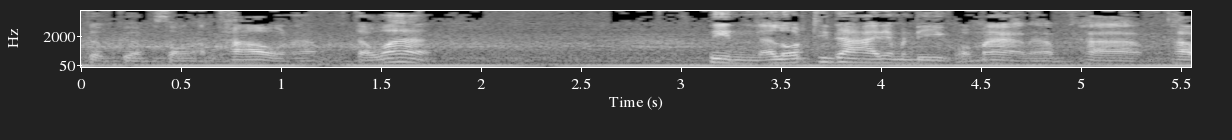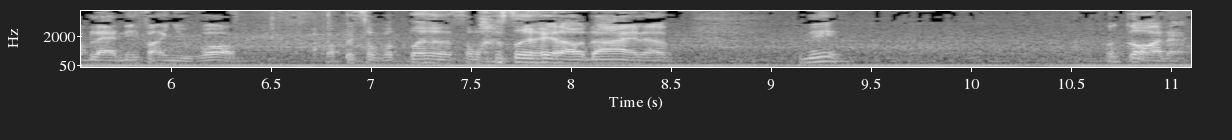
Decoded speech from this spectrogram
เกือบเกือบสองสามเท่านะครับ แต่ว่ากลิ่นและรสที่ได้เนี่ยมันดีกว่ามากนะครับ ถ้าถ้าแบรนด์นี้ฟังอยู่ก็ก็เป็นสปอนเซอร์สปอนเซอร์ให้เราได้นะครับ นี่เมื่อก่อนอะ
